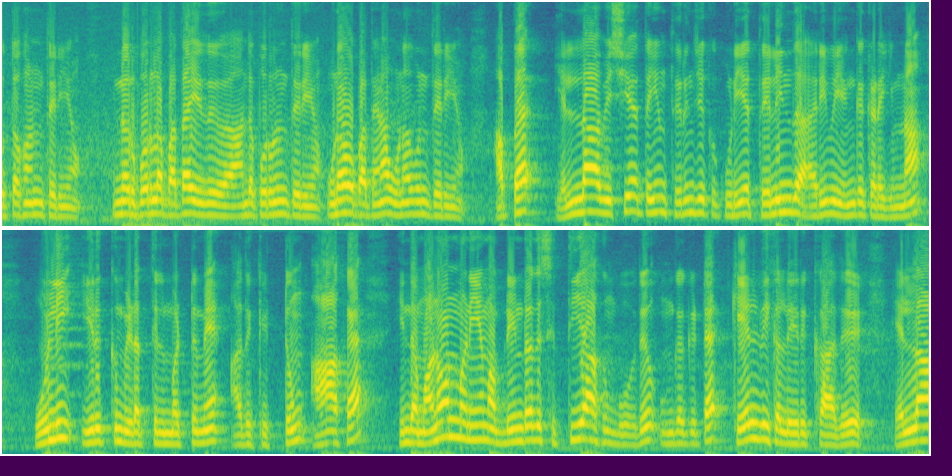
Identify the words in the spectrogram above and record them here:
புத்தகம்னு தெரியும். இன்னொரு பொருளை பார்த்தா இது அந்த பொருள்னு தெரியும். உணவை பார்த்தேன்னா உணவுன்னு தெரியும். அப்போ எல்லா விஷயத்தையும் தெரிஞ்சுக்கக்கூடிய தெளிந்த அறிவு எங்கே கிடைக்கும்னா ஒளி இருக்கும் இடத்தில் மட்டுமே அது கிட்டும். ஆக இந்த மனோன்மணியம் அப்படின்றது சித்தியாகும் போது உங்ககிட்ட கேள்விகள் இருக்காது. எல்லா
